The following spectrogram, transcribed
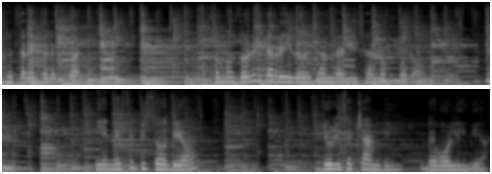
Cafetera Intelectual. Somos Doris Garrido y Sandra Elisa Longboró. Y en este episodio, Yulisa Chambi, de Bolivia.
